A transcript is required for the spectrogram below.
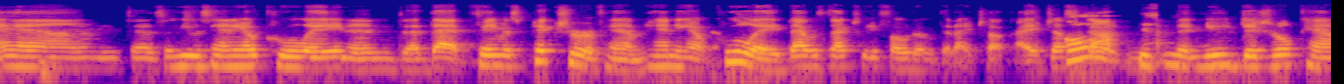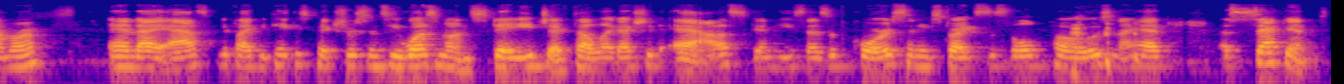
And uh, so he was handing out Kool-Aid, and uh, that famous picture of him handing out Kool-Aid, that was actually a photo that I took. I had just Oh, gotten the new digital camera, and I asked if I could take his picture since he wasn't on stage. I felt like I should ask, and he says, of course, and he strikes this little pose, and I had a second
